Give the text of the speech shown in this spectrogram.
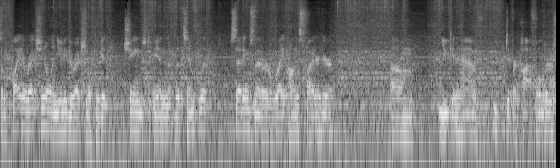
Some bidirectional and unidirectional can get changed in the template settings that are right on the Spyder here. Um, you can have different hot folders,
